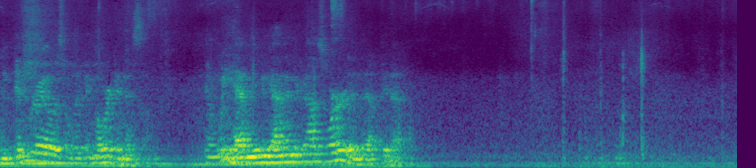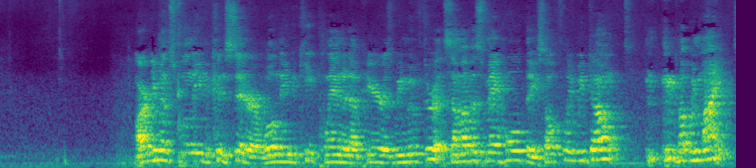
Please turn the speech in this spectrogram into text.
An embryo is a living organism. And we haven't even gotten into God's Word in depth yet. Arguments we'll need to consider. We'll need to keep planted up here as we move through it. Some of us may hold these. Hopefully we don't. but we might.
